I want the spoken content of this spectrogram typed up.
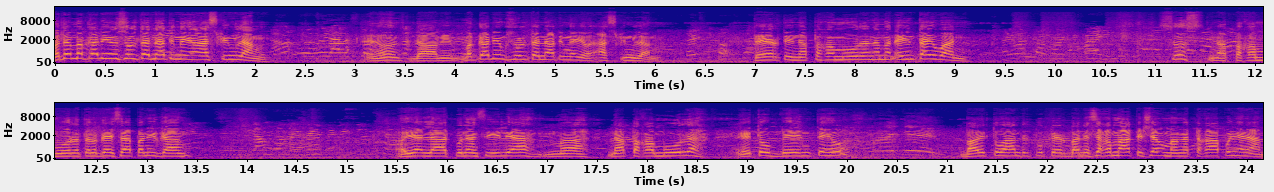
Madam, magkano yung sultan natin ngayon? Asking lang. Ano, dami. Magkano yung sultan natin ngayon? Asking lang. 30. Napakamura naman. Eh, yung Taiwan. Sus, napakamura talaga sa panigang. Ayan, lahat po ng sili ah, ma, napakamura. Ito, 20 oh. Balik 200 po per banda. Sa kamatis siya, umangat na kapon yan ah.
